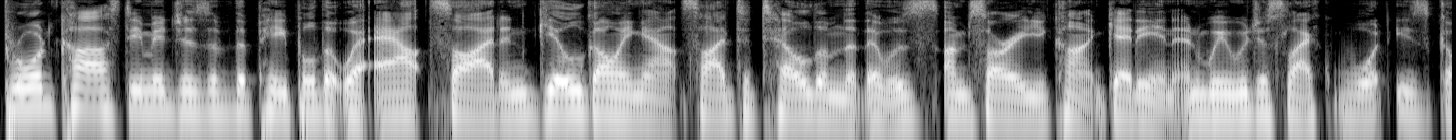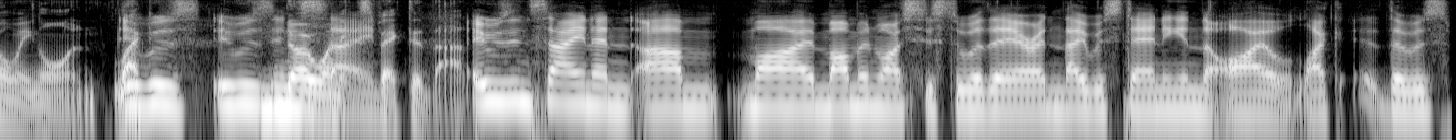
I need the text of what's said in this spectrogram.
broadcast images of the people that were outside and Gil going outside to tell them that there was, I'm sorry, you can't get in, and we were just like, what is going on? Like, it was it was no insane. one expected that. It was insane, and um, my mum and my sister were there, and they were standing in the aisle. Like there was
